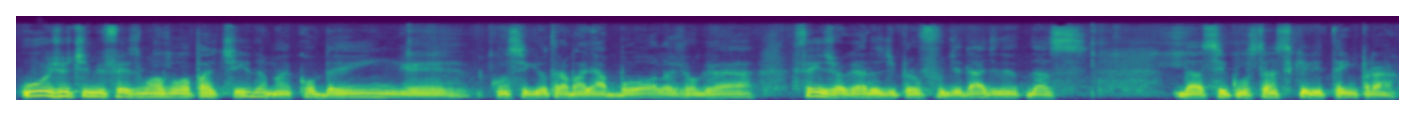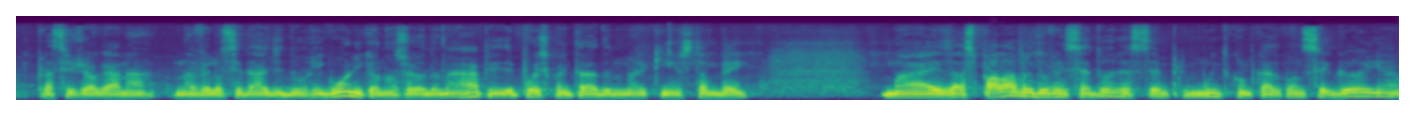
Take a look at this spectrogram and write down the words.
hoje o time fez uma boa partida, marcou bem, é, conseguiu trabalhar a bola, jogar, fez jogadas de profundidade dentro das das circunstâncias que ele tem para se jogar na, na velocidade do Rigoni, que é o nosso jogador mais rápido, e depois com a entrada do Marquinhos também. Mas as palavras do vencedor é sempre muito complicado. Quando você ganha,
